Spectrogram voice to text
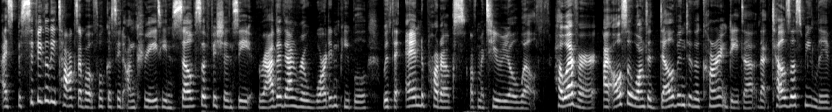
I specifically talked about focusing on creating self-sufficiency rather than rewarding people with the end products of material wealth. However, I also want to delve into the current data that tells us we live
